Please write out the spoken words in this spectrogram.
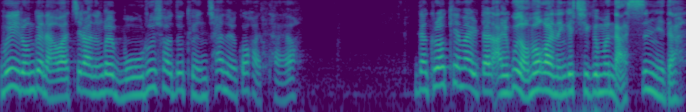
왜 이런 게 나왔지라는 걸 모르셔도 괜찮을 것 같아요. 일단 그렇게만 일단 알고 넘어가는 게 지금은 낫습니다.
